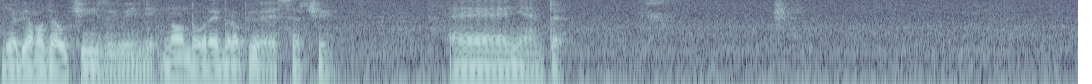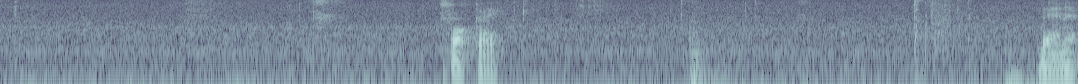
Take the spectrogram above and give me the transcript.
Li abbiamo già uccisi quindi non dovrebbero più esserci. E niente. Ok bene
